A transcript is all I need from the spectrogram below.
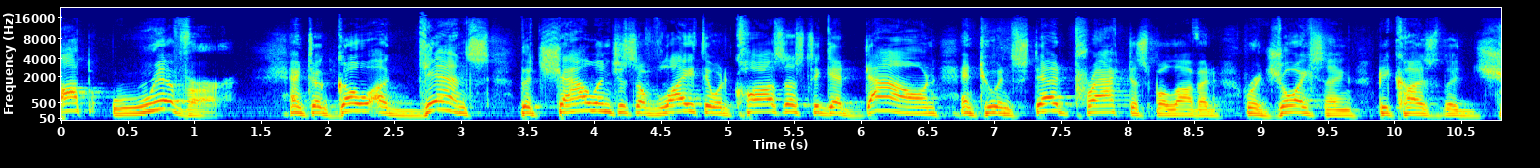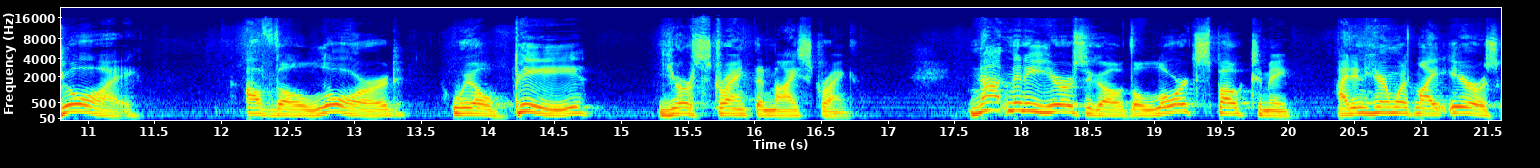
upriver and to go against the challenges of life that would cause us to get down and to instead practice, beloved, rejoicing because the joy of the Lord will be your strength and my strength. Not many years ago, the Lord spoke to me. I didn't hear him with my ears,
